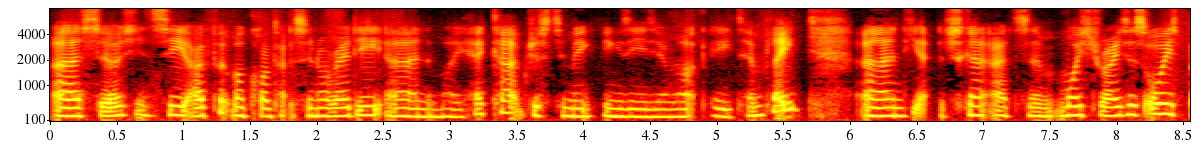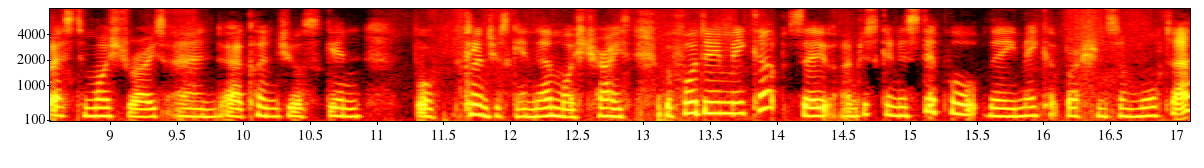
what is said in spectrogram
Uh, so as you can see, I've put my contacts in already and my head cap just to make things easier mark a template. And yeah, just going to add some moisturizer. It's always best to moisturize and uh, cleanse your skin or cleanse your skin then moisturize before doing makeup so I'm just going to stipple the makeup brush in some water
